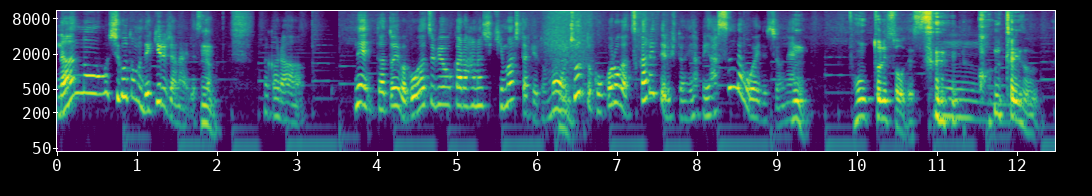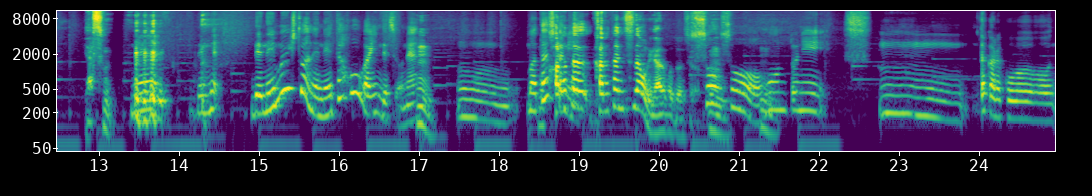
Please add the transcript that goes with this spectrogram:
何の仕事もできるじゃないですか、うん。だからね、例えば5月病から話来ましたけども、うん。ちょっと心が疲れてる人はやっぱ休んだ方がいいですよね。うん。本当にそうです。うん。本当にそう。休む。ね。でねで眠い人はね寝た方がいいんですよね。うん。うん、まあ確かに。体体に素直になることですよ。そうそう、うん。本当に。うん。だからこ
